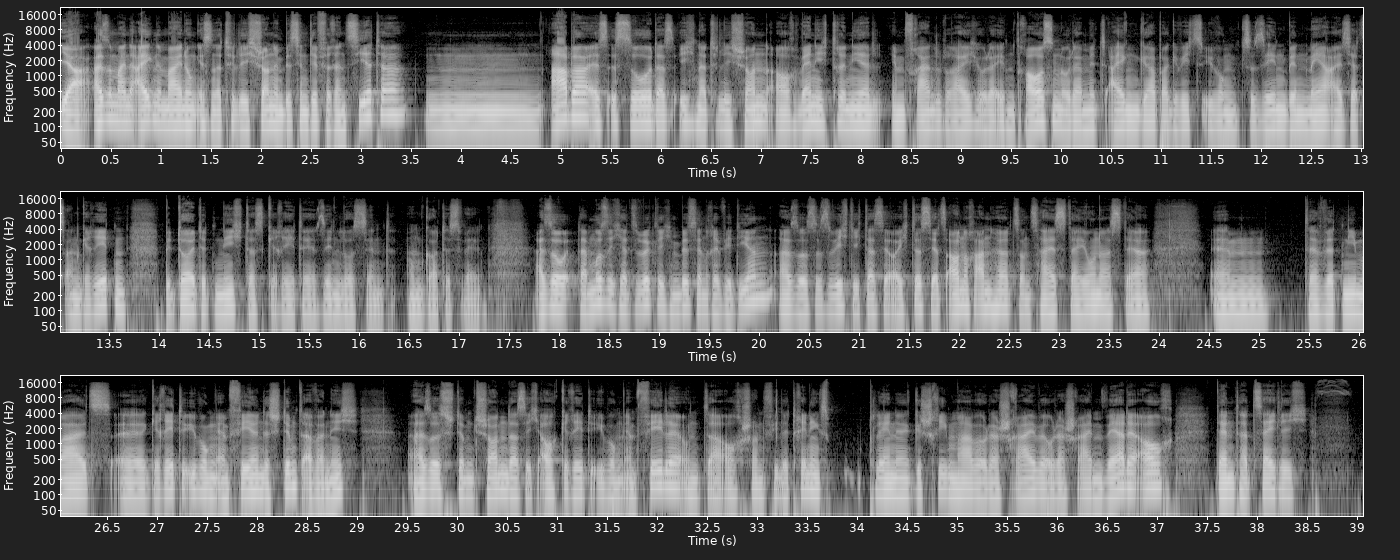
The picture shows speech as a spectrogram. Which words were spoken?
ja, also meine eigene Meinung ist natürlich schon ein bisschen differenzierter, mm, aber es ist so, dass ich natürlich schon, auch wenn ich trainiere im Freihandelbereich oder eben draußen oder mit Eigenkörpergewichtsübungen zu sehen bin, mehr als jetzt an Geräten, bedeutet nicht, dass Geräte sinnlos sind, um Gottes Willen. Also da muss ich jetzt wirklich ein bisschen revidieren. Also es ist wichtig, dass ihr euch das jetzt auch noch anhört, sonst heißt der Jonas, der, ähm, der wird niemals äh, Geräteübungen empfehlen, das stimmt aber nicht also es stimmt schon, dass ich auch Geräteübungen empfehle und da auch schon viele Trainingspläne geschrieben habe oder schreibe oder schreiben werde auch. Denn tatsächlich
